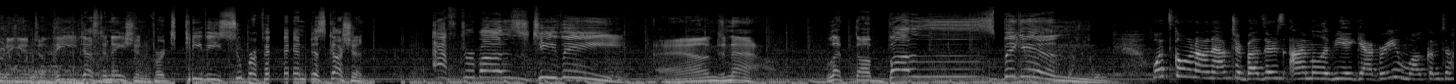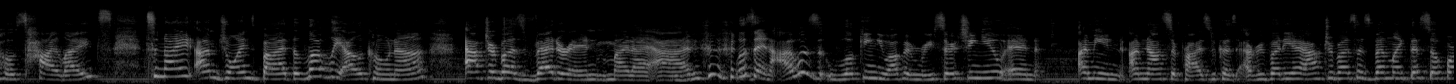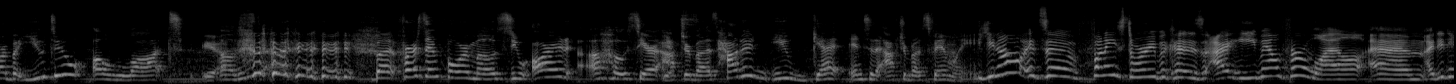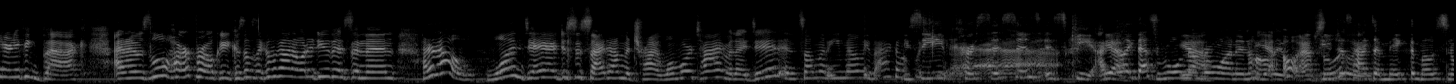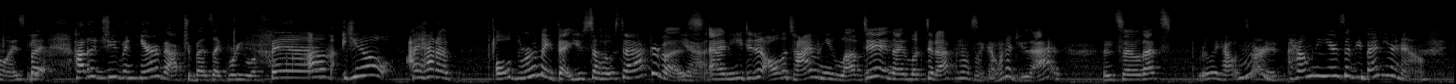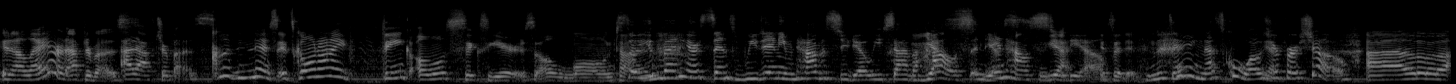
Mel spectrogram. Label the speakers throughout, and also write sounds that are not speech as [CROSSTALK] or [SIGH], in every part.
Speaker 1: tuning into the destination for TV superfan discussion, AfterBuzz TV. And now, let the buzz begin.
Speaker 2: What's going on, After Buzzers? I'm Olivia Gabaree, and welcome to Host Highlights. Tonight, I'm joined by the lovely Alikona, AfterBuzz veteran, might I add. [LAUGHS] Listen, I was looking you up and researching you, and I mean, I'm not surprised because everybody at AfterBuzz has been like this so far, but you do a lot
Speaker 3: Yeah.
Speaker 2: of stuff. [LAUGHS] but first and foremost, you are a host here at
Speaker 3: Yes.
Speaker 2: AfterBuzz. How did you get into the AfterBuzz family?
Speaker 3: You know, it's a funny story because I emailed for a while, um, I didn't hear anything back, and I was a little heartbroken because I was like, oh my god, I want to do this. And then, I don't know, one day I just decided I'm going to try one more time, and I did, and someone emailed me back. And
Speaker 2: You see,
Speaker 3: like, yeah.
Speaker 2: persistence is key. I
Speaker 3: Yeah.
Speaker 2: feel like that's rule
Speaker 3: Yeah.
Speaker 2: number one in. Hollywood.
Speaker 3: Oh, absolutely.
Speaker 2: You just had to make the most noise. But how did you even hear of AfterBuzz? Like, were you a fan?
Speaker 3: Um, you know, I had a old roommate that used to host at AfterBuzz,
Speaker 2: Yeah.
Speaker 3: and he did it all the time, and he loved it. And I looked it up, and I was like, I want to do that. And so that's really how it started.
Speaker 2: how many years have you been here now
Speaker 3: In LA or at AfterBuzz?
Speaker 2: at AfterBuzz?
Speaker 3: Goodness, it's going on. I think almost six years. A long time.
Speaker 2: So you've been here since we didn't even have a studio. We used to have a
Speaker 3: Yes,
Speaker 2: house, an
Speaker 3: yes,
Speaker 2: in-house studio.
Speaker 3: Yes, I did. [LAUGHS]
Speaker 2: Dang, that's cool. What was
Speaker 3: Yeah.
Speaker 2: your first show?
Speaker 3: Uh,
